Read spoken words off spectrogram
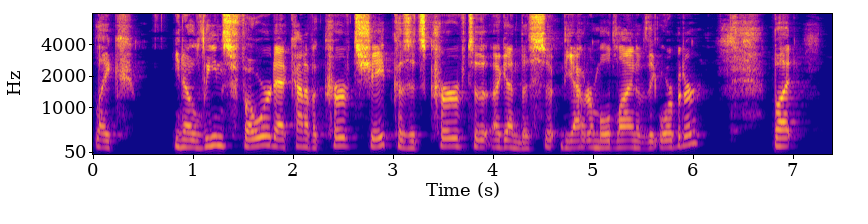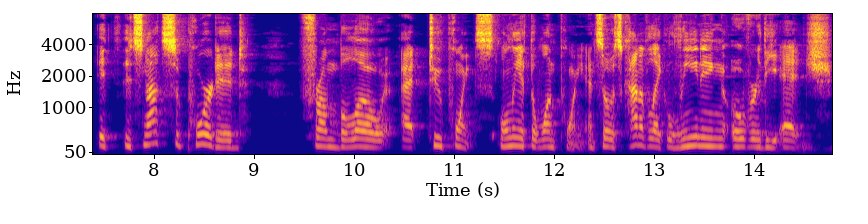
like you know, leans forward at kind of a curved shape because it's curved to again the the outer mold line of the orbiter, but it, it's not supported from below at two points, only at the one point, and so it's kind of like leaning over the edge.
